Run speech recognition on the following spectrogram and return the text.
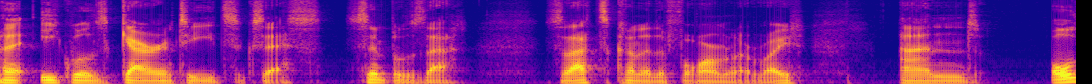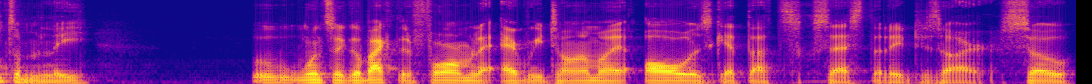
uh, equals guaranteed success. Simple as that. So that's kind of the formula, right? And ultimately, once I go back to the formula every time, I always get that success that I desire. So,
